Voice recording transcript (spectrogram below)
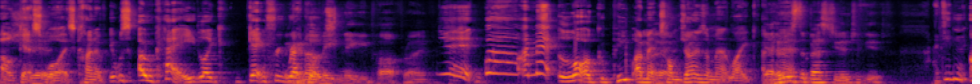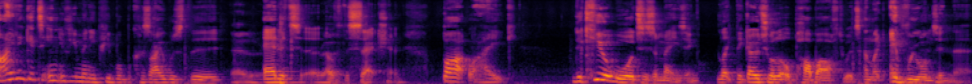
oh, guess what? It's kind of it was okay, like getting free You're not records. meeting Iggy Pop, right? Yeah, well, I met a lot of good people. I met Okay. Tom Jones. I met like I Yeah, met, who is the best you interviewed? I didn't I didn't get to interview many people because I was the Editor. editor Right. of the section. But like the Q Awards is amazing. Like they go to a little pub afterwards and like everyone's in there.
